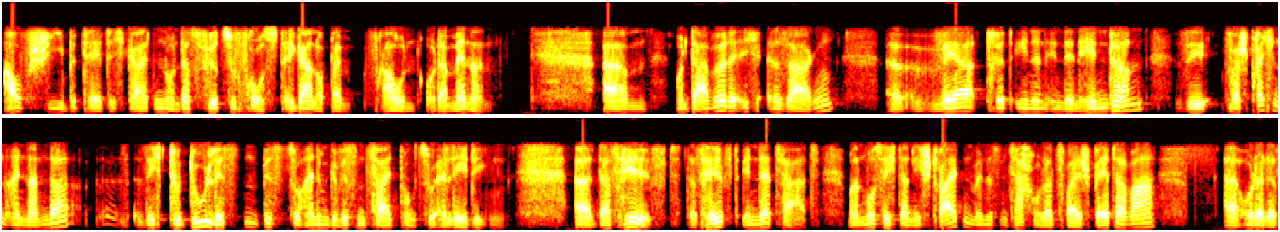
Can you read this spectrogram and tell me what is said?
Aufschiebetätigkeiten und das führt zu Frust, egal ob bei Frauen oder Männern. Ähm, und da würde ich äh, sagen, äh, wer tritt ihnen in den Hintern? Sie versprechen einander, sich To-Do-Listen bis zu einem gewissen Zeitpunkt zu erledigen. Äh, das hilft. Das hilft in der Tat. Man muss sich dann nicht streiten, wenn es ein Tag oder zwei später war oder das,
